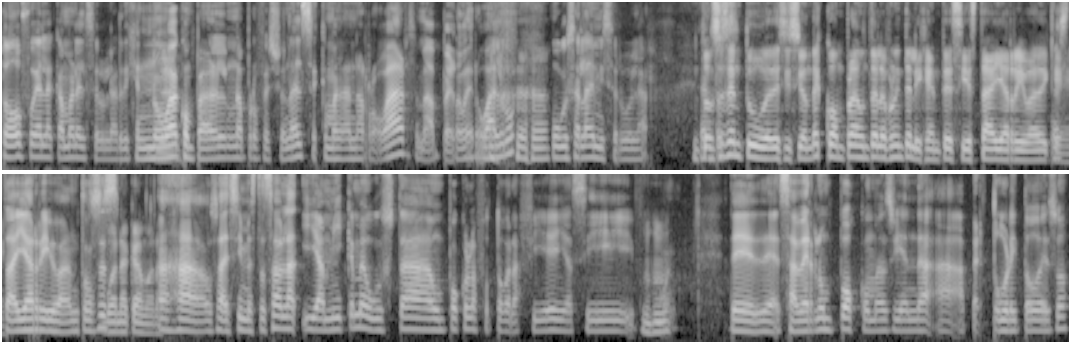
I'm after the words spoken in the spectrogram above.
todo fue a la cámara del celular. Dije, no voy a comprar una profesional, sé que me la van a robar, se me va a perder o algo. voy a usar la de mi celular. Entonces, entonces- en tu decisión de compra de un teléfono inteligente sí está ahí arriba de que Está ahí arriba. Entonces, buena cámara. ajá, o sea, si me estás hablando, y a mí que me gusta un poco la fotografía y así, bueno, de, de saberle un poco más bien de a- apertura y todo eso,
